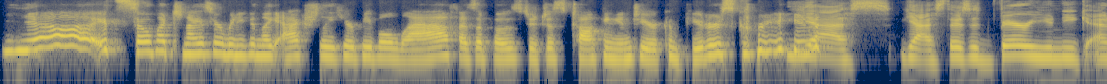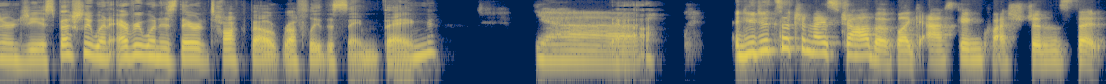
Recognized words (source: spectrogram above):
Yeah. It's so much nicer when you can like actually hear people laugh as opposed to just talking into your computer screen. yes. Yes. There's a very unique energy, especially when everyone is there to talk about roughly the same thing. Yeah. Yeah. And you did such a nice job of like asking questions that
